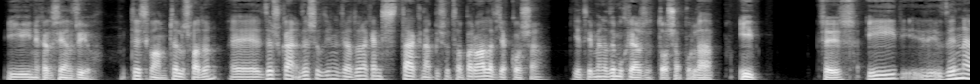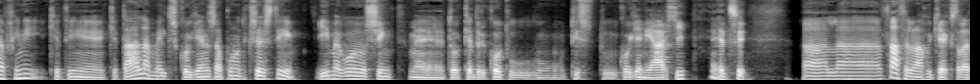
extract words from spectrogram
Ή είναι κατευθείαν 2. Δεν θυμάμαι. Τέλος πάντων, ε, δεν, σου, δεν σου δίνει δυνατότητα να κάνεις stack να πεις ότι θα πάρω άλλα 200. Γιατί εμένα δεν μου χρειάζονται τόσα πολλά. Ή Ξέρεις, ή δεν αφήνει και, τη, και τα άλλα μέλη της οικογένειας να πούνε ότι ξέρεις τι, είμαι εγώ synced με το κεντρικό του, της, του οικογενειάρχη, έτσι, αλλά θα ήθελα να έχω και έξτρα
